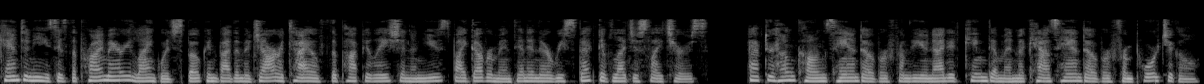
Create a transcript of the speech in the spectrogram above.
Cantonese is the primary language spoken by the majority of the population and used by government and in their respective legislatures. After Hong Kong's handover from the United Kingdom and Macau's handover from Portugal,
